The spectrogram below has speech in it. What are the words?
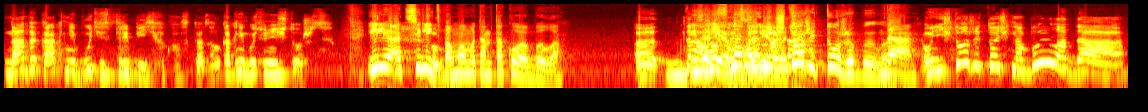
надо как-нибудь истребить, как он сказал, как-нибудь уничтожить. Или отселить, по-моему, там такое было. А, да, но слово уничтожить тоже было. Да. Уничтожить точно было, да.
